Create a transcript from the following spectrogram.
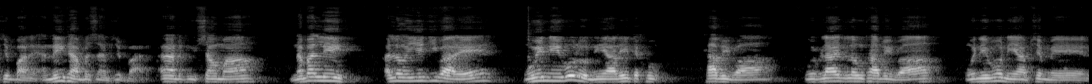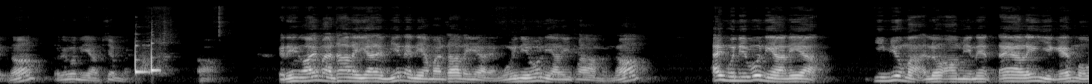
ဖြစ်ပါတယ်အနိဋ္ဌပတ်စံဖြစ်ပါတယ်အဲ့ဒါတခုရှောင်းပါနံပါတ်၄ အလွန်ရေးကြည့်ပါတယ်ငွေနေဖို့လို့နေရာလေးတစ်ခုထားပြပါငွေပလိုက်တစ်လုံးထားပြပါငွေနေဖို့နေရာဖြစ်မယ်နော်ငွေနေဖို့နေရာဖြစ်မယ်ဟာဂရင်ကောင်းမှာထားလိုက်ရတယ်မြင့်တဲ့နေရာမှာထားလိုက်ရတယ်ငွေနေဖို့နေရာလေးထားရမယ်နော်အဲ့ငွေနေဖို့နေရာလေးကပြည်မြို့မှာအလွန်အောင်မြင်တဲ့တန်ရလင်းရေခဲမုံ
